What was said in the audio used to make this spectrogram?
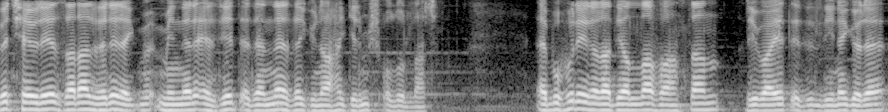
ve çevreye zarar vererek müminlere eziyet edenler de günaha girmiş olurlar. Ebu Hureyre radıyallahu anh'tan rivayet edildiğine göre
